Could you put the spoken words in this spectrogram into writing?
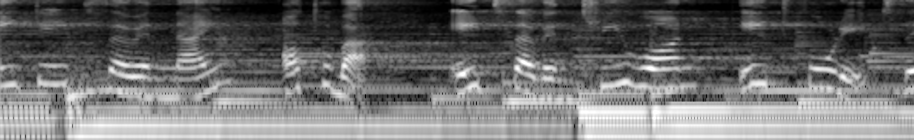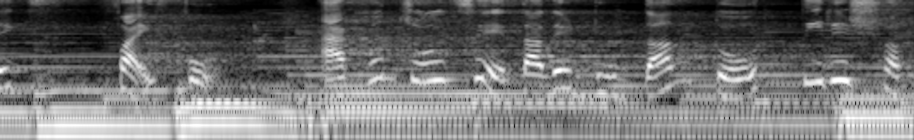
eight eight seven nine অথবা eight seven three one eight four eight six five four এখন চলছে তাদের দুর্দান্ত তিরিশ শতাংশ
